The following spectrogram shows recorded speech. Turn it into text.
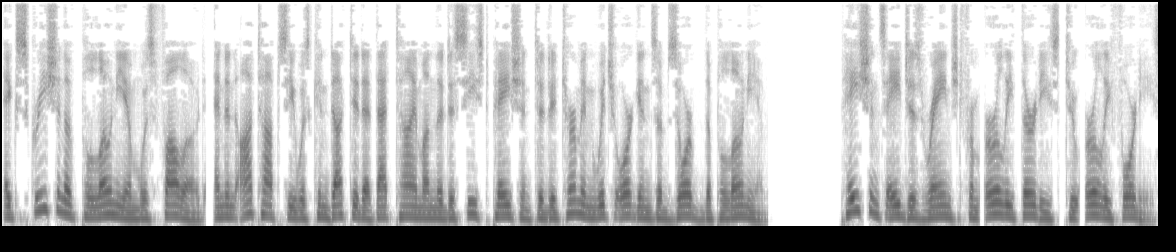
Excretion of polonium was followed, and an autopsy was conducted at that time on the deceased patient to determine which organs absorbed the polonium. Patients' ages ranged from early 30s to early 40s.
